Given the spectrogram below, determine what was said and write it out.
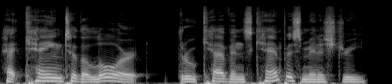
had came to the Lord through Kevin's campus ministry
